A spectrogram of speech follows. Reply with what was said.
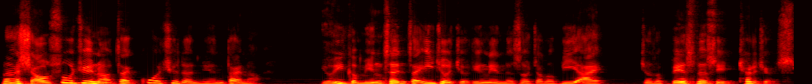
那小数据呢，在过去的年代呢，有一个名称，在一九九零年的时候叫做 BI，叫做 Business Intelligence。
